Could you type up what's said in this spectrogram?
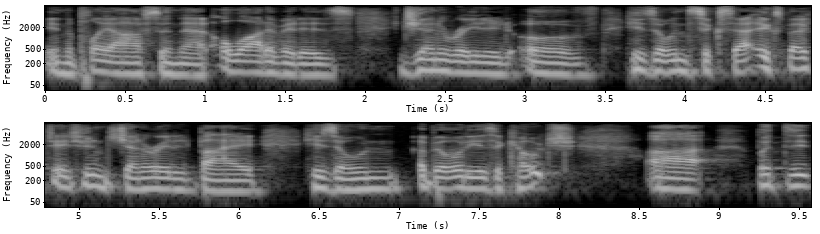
in the playoffs, and that a lot of it is generated of his own success expectations, generated by his own ability as a coach. Uh, but the,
